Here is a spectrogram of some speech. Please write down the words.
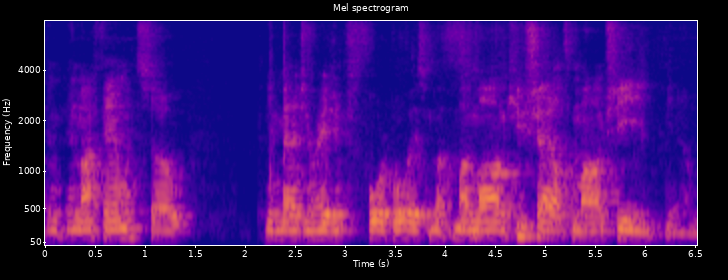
in, in my family, so imagine raising four boys. My, my, mom, huge shout out to mom. She, you know,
